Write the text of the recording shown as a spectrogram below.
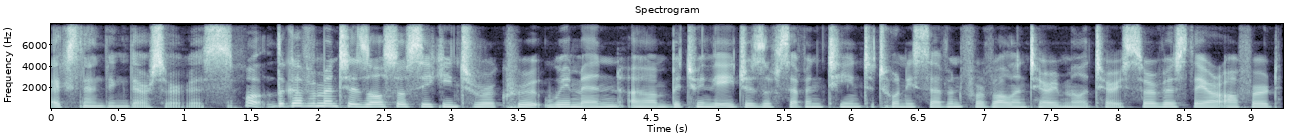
extending their service. Well, the government is also seeking to recruit women um, between the ages of 17 to 27 for voluntary military service. They are offered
